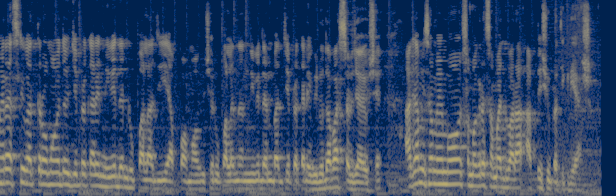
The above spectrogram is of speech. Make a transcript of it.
મહારાષ્ટ્રની વાત કરવામાં આવે તો જે પ્રકારે નિવેદન રૂપાલાજીએ આપવામાં આવ્યું છે, રૂપાલાના નિવેદન બાદ જે પ્રકારે વિરોધાભાસ સર્જાયો છે. આગામી સમયમાં સમગ્ર સમાજ દ્વારા આપની શું પ્રતિક્રિયા હશે?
